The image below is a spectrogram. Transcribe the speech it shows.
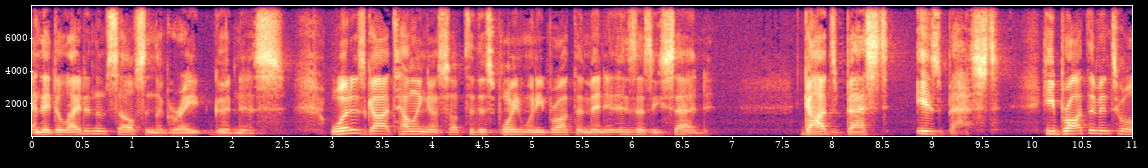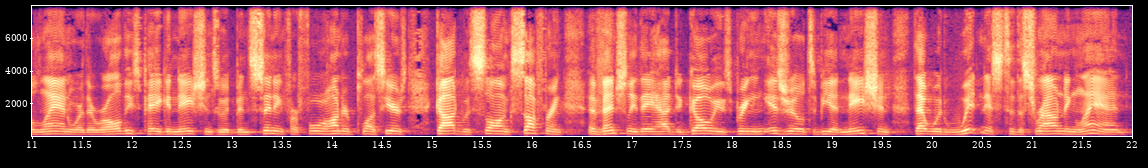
And they delighted themselves in the great goodness. What is God telling us up to this point when He brought them in? It is as He said God's best is best. He brought them into a land where there were all these pagan nations who had been sinning for 400 plus years. God was long suffering. Eventually, they had to go. He was bringing Israel to be a nation that would witness to the surrounding land,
